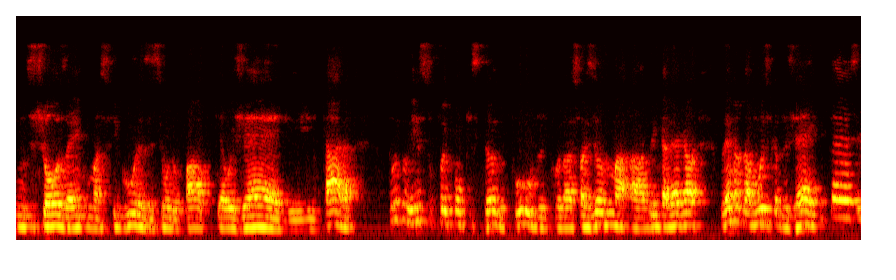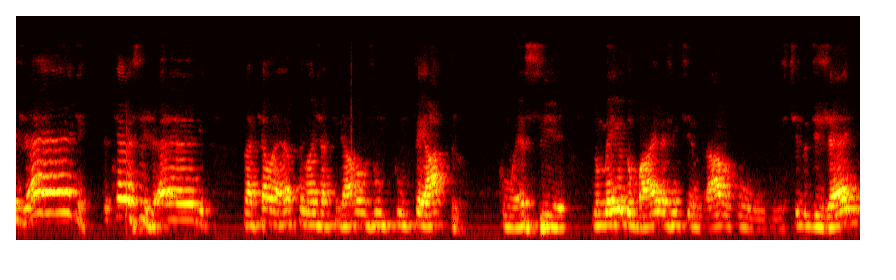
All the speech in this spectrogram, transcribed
uns shows aí com umas figuras em cima do palco, que é o Jeg, e, cara, tudo isso foi conquistando o público. Nós fazíamos uma brincadeira. Lembra da música do Jeg? O que é esse Jeg? O que é esse Jeg? Naquela época nós já criávamos um, um, teatro com esse. No meio do baile a gente entrava com vestido de Jeg,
